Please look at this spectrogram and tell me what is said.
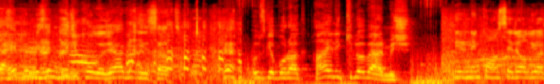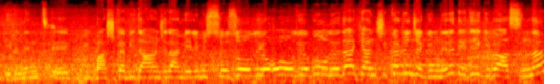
ya hepimizin gıcık olacağı bir insan tipi. Özge Borak hayli kilo vermiş. Birinin konseri oluyor, birinin e, başka bir daha önceden verilmiş sözü oluyor, o oluyor, bu oluyor derken çıkarınca günleri dediği gibi aslında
